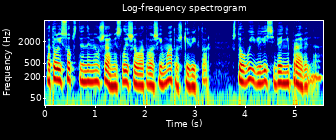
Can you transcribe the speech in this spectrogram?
который собственными ушами слышал от вашей матушки, Виктор, что вы вели себя неправильно.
